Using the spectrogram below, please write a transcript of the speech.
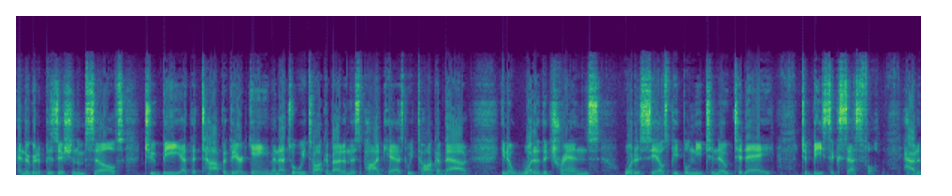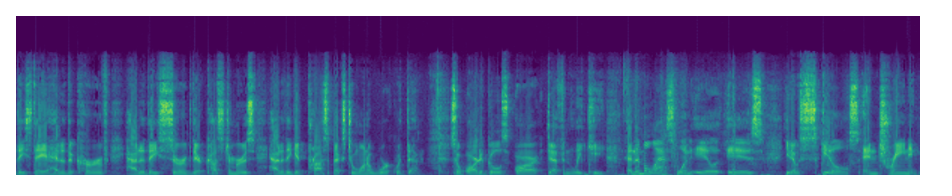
and they're going to position themselves to be at the top of their game. And that's what we talk about in this podcast. We talk about, you know, what are the trends? What do salespeople need to know today to be successful? How do they stay ahead of the curve? How do they serve their customers? How do they get prospects to want to work with them? So articles are definitely key. And then the last one is, you know, skills and training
